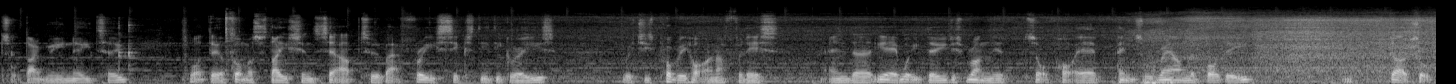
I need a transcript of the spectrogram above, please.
sort of don't really need to so what I do, I've got my station set up to about 360 degrees, which is probably hot enough for this. And uh, yeah, what you do, you just run the sort of hot air pencil round the body, go sort of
